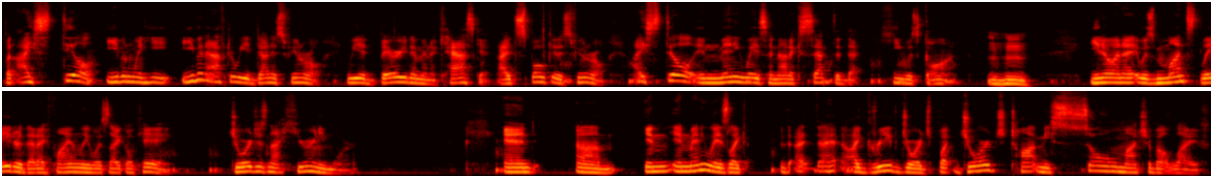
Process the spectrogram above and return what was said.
but I still even when he even after we had done his funeral, we had buried him in a casket. I'd spoke at his funeral. I still in many ways had not accepted that he was gone. You know, and it was months later that I finally was like, okay, George is not here anymore. And um, in in many ways, like I, I, I grieve George, but George taught me so much about life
